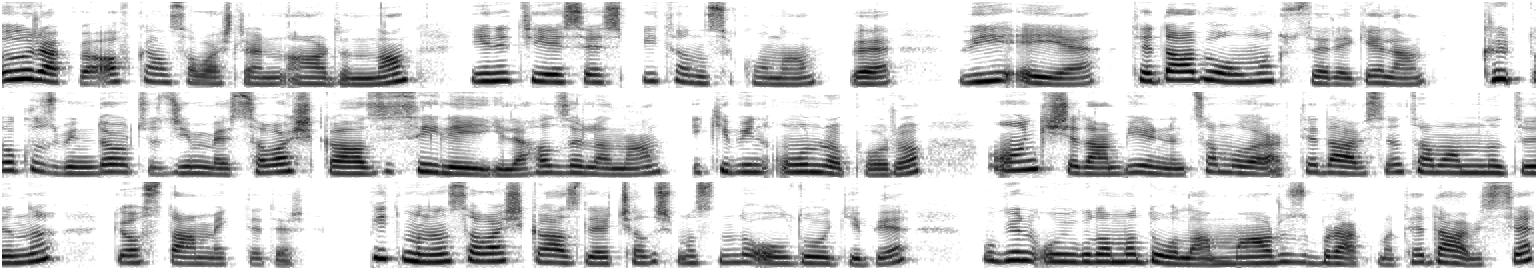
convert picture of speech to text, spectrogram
Irak ve Afgan savaşlarının ardından yeni TSSB tanısı konan ve VA'ye tedavi olmak üzere gelen 49.425 savaş gazisi ile ilgili hazırlanan 2010 raporu 10 kişiden birinin tam olarak tedavisini tamamladığını göstermektedir. Pittman'ın savaş gazileri çalışmasında olduğu gibi bugün uygulamada olan maruz bırakma tedavisi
